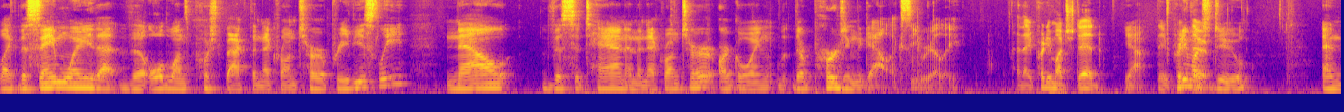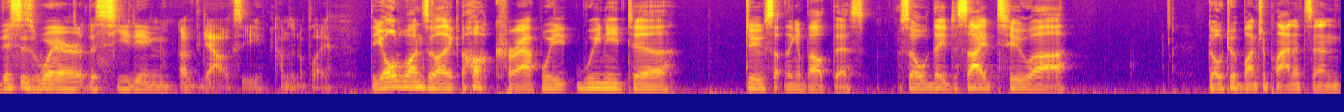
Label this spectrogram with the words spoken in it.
Like the same way that the old ones pushed back the Necrontyr previously, now the C'tan and the Necrontyr are going. They're purging the galaxy, really. And they pretty much did. Yeah, they pretty they're- much do. And this is where the seeding of the galaxy comes into play. the old ones are like, oh crap, we we need to do something about this. So they decide to uh, go to a bunch of planets and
